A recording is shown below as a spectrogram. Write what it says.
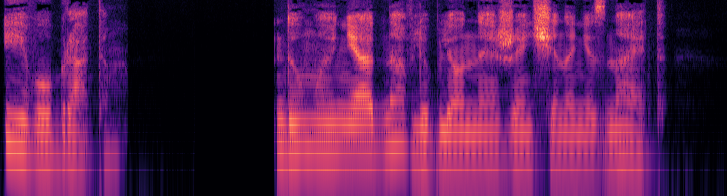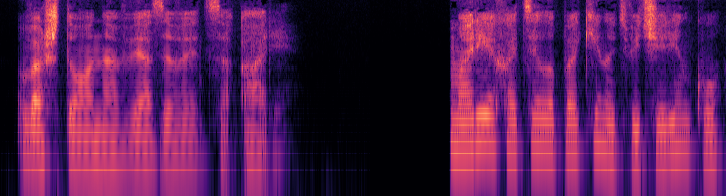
и его братом. Думаю, ни одна влюбленная женщина не знает, во что она ввязывается Ари. Мария хотела покинуть вечеринку,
